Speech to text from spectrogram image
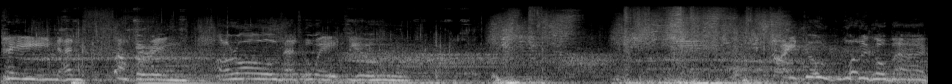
Pain and suffering are all that await you. I don't want to go back.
